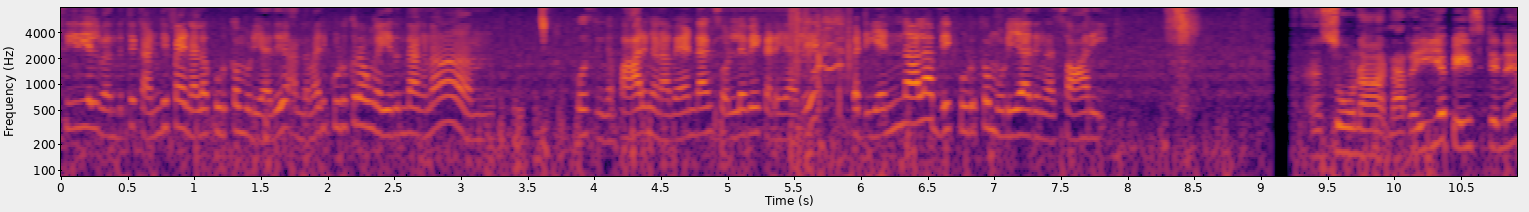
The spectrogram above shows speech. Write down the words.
சீரியல் வந்துட்டு கண்டிப்பாக என்னால் கொடுக்க முடியாது. அந்த மாதிரி கொடுக்குறவங்க இருந்தாங்கன்னா கோஸ் நீங்கள் பாருங்கள் நான் வேண்டாம்னு சொல்லவே கிடையாது. பட் என்னால் அப்படி கொடுக்க முடியாதுங்க. சாரி ஸோ நான் நிறைய பேசிட்டேன்னு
